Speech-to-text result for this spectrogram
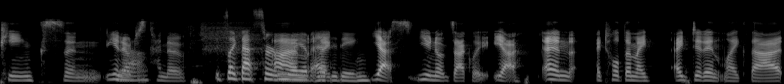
pinks and you know yeah. just kind of it's like that certain um, way of editing I, yes you know exactly yeah and i told them i i didn't like that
